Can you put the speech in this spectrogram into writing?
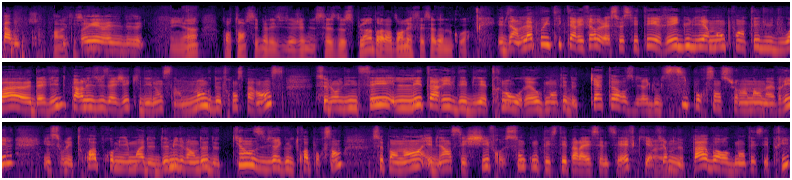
Pardon. Je reprends la question. Oui, vas-y, désolé. Rien. Pourtant, c'est bien, les usagers ne cessent de se plaindre. Alors, dans les faits, ça donne quoi? Eh bien, la politique tarifaire de la société est régulièrement pointée du doigt, euh, David, par les usagers qui dénoncent un manque de transparence. Selon l'INSEE, les tarifs des billets de train auraient augmenté de 14,6% sur un an en avril et sur les trois premiers mois de 2022 de 15,3%. Cependant, eh bien, ces chiffres sont contestés par la SNCF qui affirme ne pas avoir augmenté ses prix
